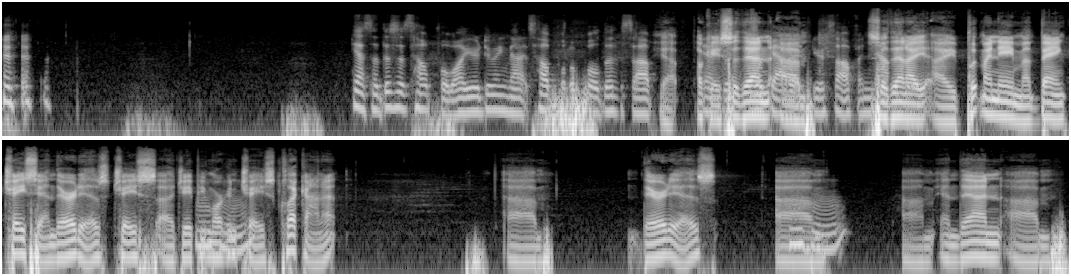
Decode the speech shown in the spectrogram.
yeah, so this is helpful while you're doing that. It's helpful to pull this up. yeah. Okay. just So then. look at it Um, yourself and so then I, it. I put my name, uh, bank Chase in. There it is, Chase, uh, J.P. Morgan Mhm. Chase. Click on it. Um, there it is. Um, Mhm. um, and then um,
